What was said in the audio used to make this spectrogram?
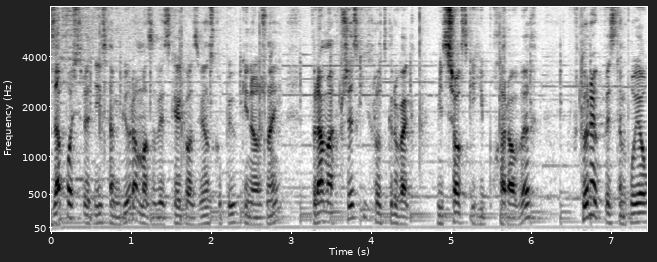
za pośrednictwem Biura Mazowieckiego Związku Piłki Nożnej w ramach wszystkich rozgrywek mistrzowskich i pucharowych, w których występują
